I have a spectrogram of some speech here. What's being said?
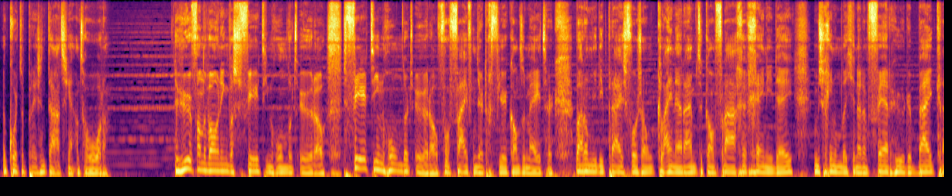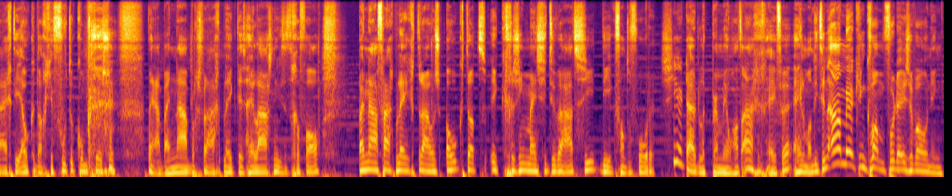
een korte presentatie aan te horen. De huur van de woning was 1400 euro. 1400 euro voor 35 vierkante meter. Waarom je die prijs voor zo'n kleine ruimte kan vragen, geen idee. Misschien omdat je er een verhuurder bij krijgt die elke dag je voeten komt kussen. nou ja, bij navraag bleek dit helaas niet het geval. Bij navraag bleek trouwens ook dat ik gezien mijn situatie, die ik van tevoren zeer duidelijk per mail had aangegeven, helemaal niet in aanmerking kwam voor deze woning.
